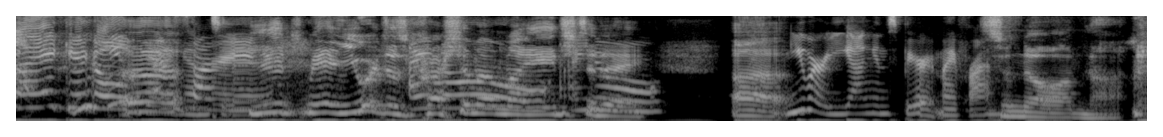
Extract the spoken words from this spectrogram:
why I giggled. keep I'm sorry. You man, you are just crushing on my age today. Uh, You are young in spirit, my friend. So no, I'm not.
